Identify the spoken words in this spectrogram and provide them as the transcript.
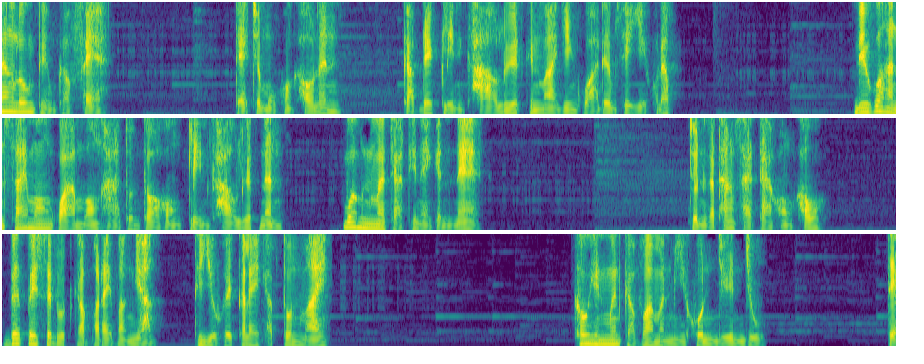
นั่งลงดื่มกาแฟ แต่จมูกของเขานั้น กลับได้กลิ่นคาวเลือดขึ้นมายิ่งกว่าเดิมเสียอีกครับดิวก็หันซ้ายมองขวามองหาต้นตอของกลิ่นคาวเลือดนั้น ว่ามันมาจากที่ไหนกันแน่ จนกระทั่งสายตาของเขา ได้ไปสะดุดกับอะไรบางอย่างที่อยู่ใกล้ๆกับต้นไม้ เขาเห็นเหมือนกับว่ามันมีคนยืนอยู่ แต่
